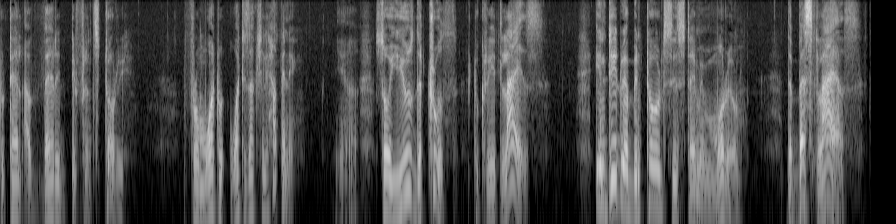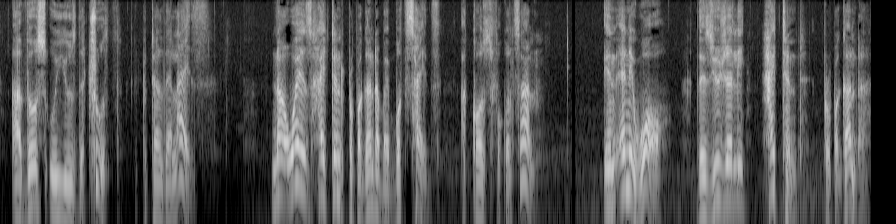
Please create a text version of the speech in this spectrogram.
to tell a very different story from what what is actually happening. Yeah. So use the truth to create lies. Indeed, we have been told since time immemorial, the best liars are those who use the truth to tell their lies. Now, why is heightened propaganda by both sides a cause for concern? In any war, there's usually heightened propaganda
